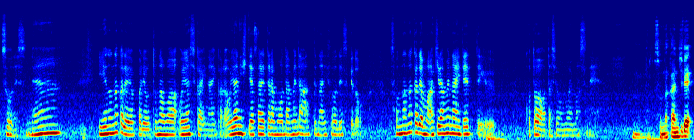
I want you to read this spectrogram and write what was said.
そうですね。家の中ではやっぱり大人は親しかいないから親に否定されたらもうダメだってなりそうですけどそんな中でも諦めないでっていうことは私も思いますね。うん、そんな感じで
